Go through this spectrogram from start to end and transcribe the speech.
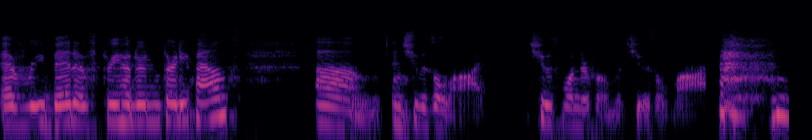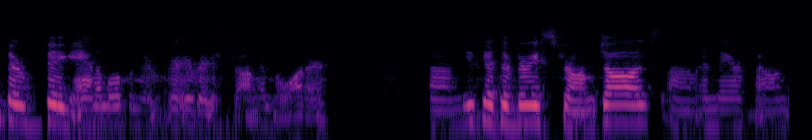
every bit of 330 pounds. Um, and she was a lot. She was wonderful, but she was a lot. they're big animals and they're very, very strong in the water. Um, these guys have very strong jaws um, and they are found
